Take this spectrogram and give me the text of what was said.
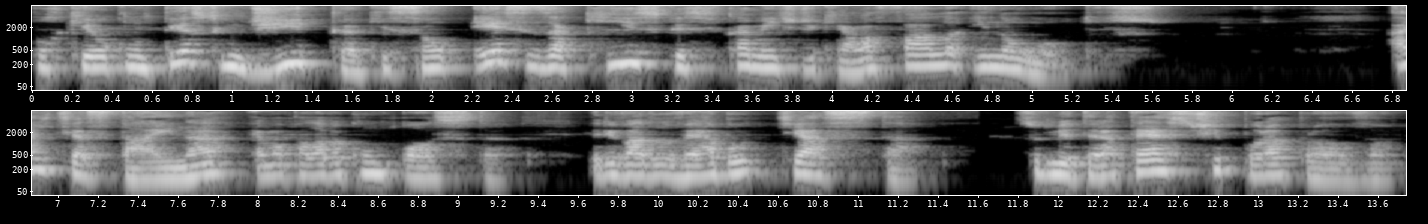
porque o contexto indica que são esses aqui especificamente de quem ela fala e não outros. Altiastaina é uma palavra composta, derivada do verbo tiasta, submeter a teste, por a prova,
